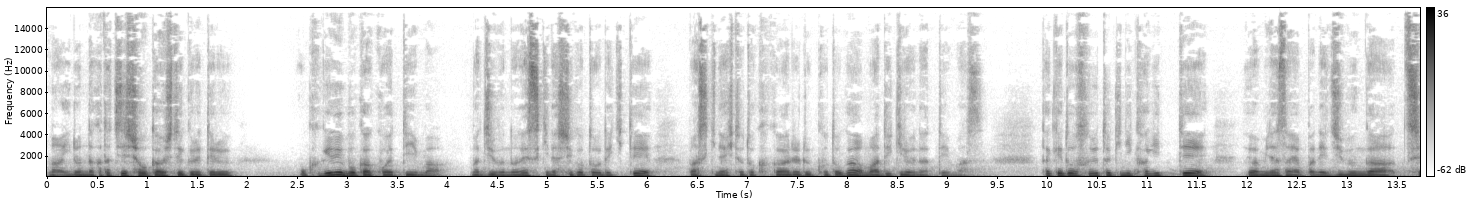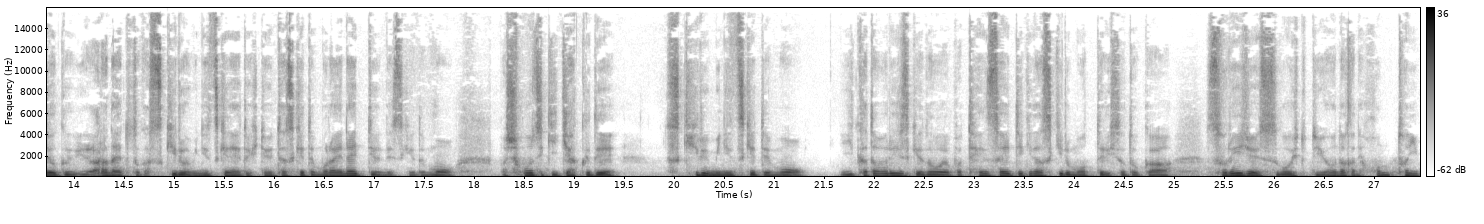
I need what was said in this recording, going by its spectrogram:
まあいろんな形で紹介をしてくれてるおかげで僕はこうやって今、まあ、自分のね、好きな仕事をできて、まあ、好きな人と関われることが、まあ、できるようになっています。だけど、そういう時に限って、では皆さんやっぱね、自分が強くやらないととか、スキルを身につけないと人に助けてもらえないって言うんですけれども、正直逆で、スキル身につけても、言い方悪いですけど、やっぱ天才的なスキル持ってる人とか、それ以上にすごい人って世の中に本当にいっ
